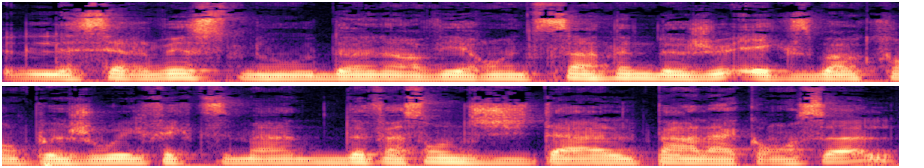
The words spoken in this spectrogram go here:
le service nous donne environ une centaine de jeux Xbox qu'on peut jouer effectivement de façon digitale par la console.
